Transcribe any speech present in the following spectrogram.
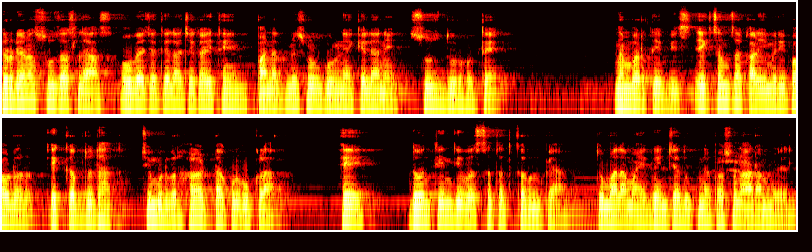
हिरड्यांना सूज असल्यास ओव्याच्या तेलाचे काही थेंब पाण्यात मिसळून गुळण्या केल्याने सूज दूर होते. नंबर तेवीस. एक चमचा काळी मिरी पावडर एक कप दुधात चिमूटभर हळद टाकून उकळा. हे दोन तीन दिवस सतत करून प्या. तुम्हाला मायग्रेनच्या दुखण्यापासून आराम मिळेल.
